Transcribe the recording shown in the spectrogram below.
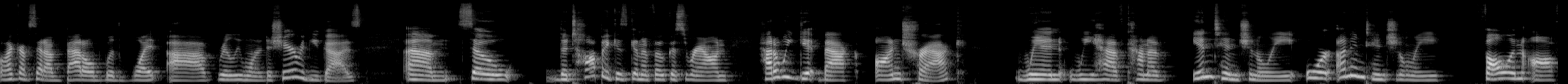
like I've said, I've battled with what I really wanted to share with you guys. Um, so the topic is going to focus around how do we get back on track when we have kind of intentionally or unintentionally fallen off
